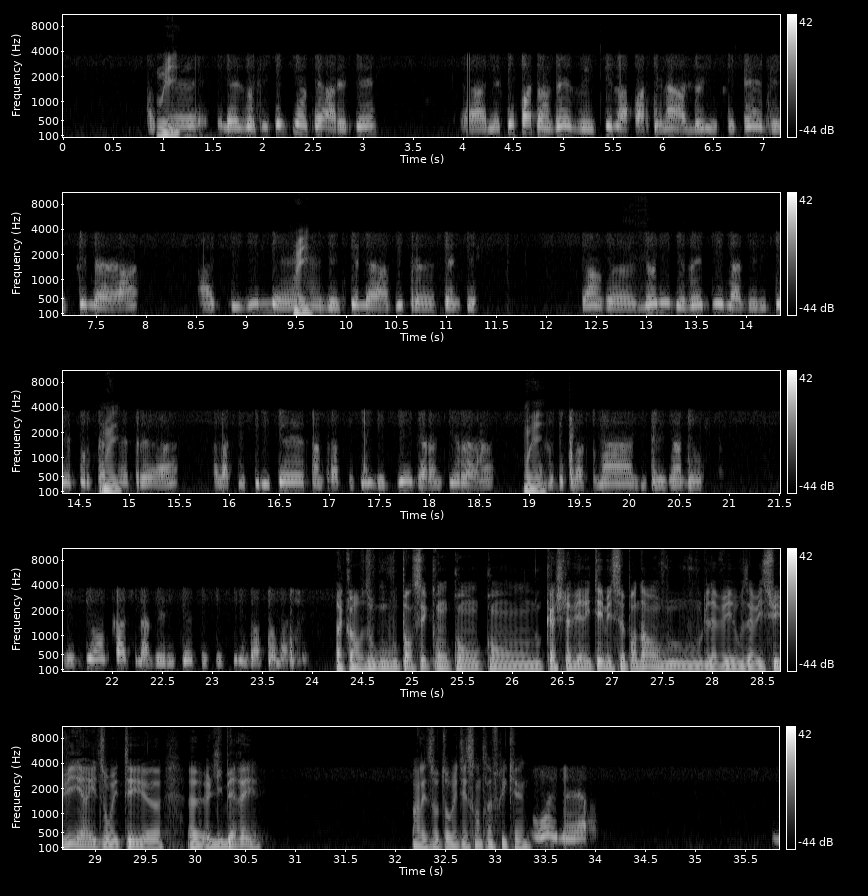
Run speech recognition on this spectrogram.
Parce Oui. que les officiers qui ont été arrêtés euh, n'étaient pas dans un véhicule appartenant à l'ONU. C'était un véhicule euh, en, civil et Oui. un véhicule à vitre teintée. Donc, euh, l'ONU devait dire la vérité pour permettre à la sécurité centrafricaine de bien garantir le déplacement du président de Mais si on cache la vérité, c'est ce qui ne va pas marcher. D'accord. Donc vous pensez qu'on nous cache la vérité, mais cependant vous, vous l'avez vous avez suivi. hein, ils ont été euh, euh, libérés par les autorités centrafricaines. Oui, mais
